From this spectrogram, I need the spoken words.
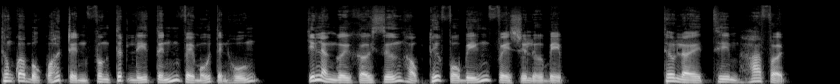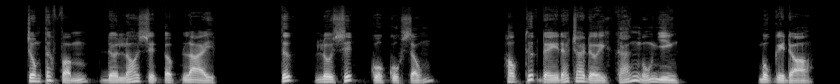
thông qua một quá trình phân tích lý tính về mỗi tình huống, chính là người khởi xướng học thuyết phổ biến về sự lựa bịp. Theo lời Tim Harford, trong tác phẩm The Logic of Life, tức logic của cuộc sống, học thuyết này đã ra đời khá ngẫu nhiên. Một ngày đó,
